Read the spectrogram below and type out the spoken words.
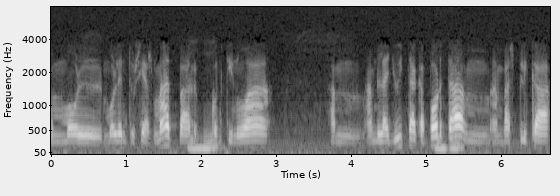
molt, molt entusiasmat per Mhm. continuar amb, amb la lluita que porta. em, em va explicar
